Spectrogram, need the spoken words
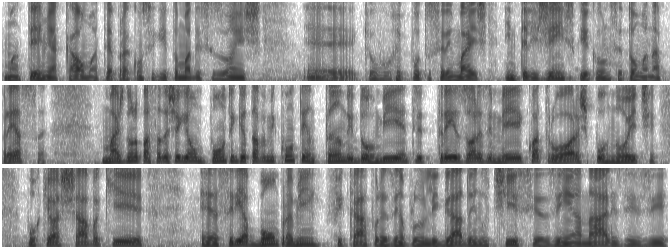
manter minha calma até para conseguir tomar decisões é, que eu reputo serem mais inteligentes que quando você toma na pressa. Mas no ano passado eu cheguei a um ponto em que eu estava me contentando em dormir entre 3 horas e meia e 4 horas por noite, porque eu achava que é, seria bom para mim ficar, por exemplo, ligado em notícias, em análises e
